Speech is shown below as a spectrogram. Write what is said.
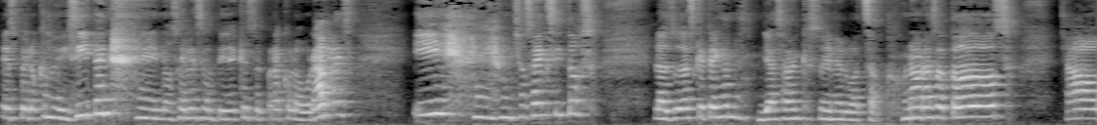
Espero que me visiten. No se les olvide que estoy para colaborarles. Y eh, muchos éxitos. Las dudas que tengan, ya saben que estoy en el WhatsApp. Un abrazo a todos. Chao.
